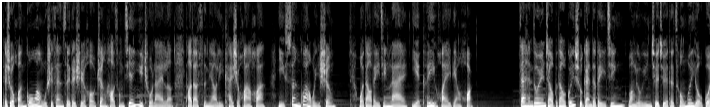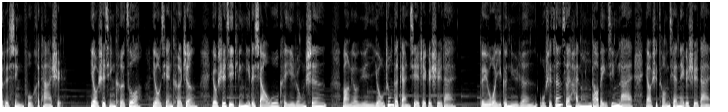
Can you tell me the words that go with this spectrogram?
他说：“黄公望五十三岁的时候，正好从监狱出来了，跑到寺庙里开始画画，以算卦为生。我到北京来，也可以画一点画。”在很多人找不到归属感的北京，王柳云却觉得从未有过的幸福和踏实。有事情可做，有钱可挣，有十几平米的小屋可以容身。王柳云由衷的感谢这个时代。对于我一个女人，五十三岁还能到北京来，要是从前那个时代，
